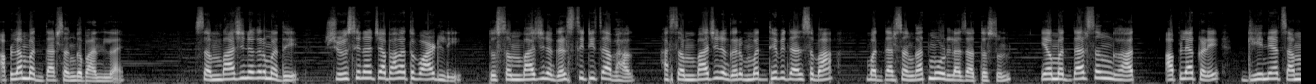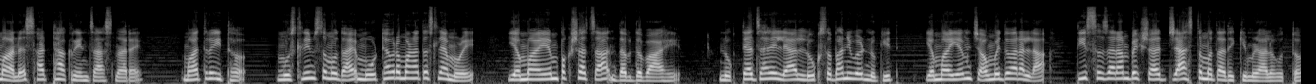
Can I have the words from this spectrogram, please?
आपला मतदारसंघ बांधलाय. संभाजीनगरमध्ये शिवसेना ज्या भागात वाढली तो संभाजीनगर सिटीचा भाग. हा संभाजीनगर मध्य विधानसभा मतदारसंघात मोडला जात असून या मतदारसंघात आपल्याकडे घेण्याचा मानस हा ठाकरेंचा असणार आहे. मात्र इथं मुस्लिम समुदाय मोठ्या प्रमाणात असल्यामुळे एम आय एम पक्षाचा दबदबा आहे. नुकत्याच झालेल्या लोकसभा निवडणुकीत एम आय एमच्या उमेदवाराला तीस हजारांपेक्षा जास्त मताधिक्य मिळालं होतं.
